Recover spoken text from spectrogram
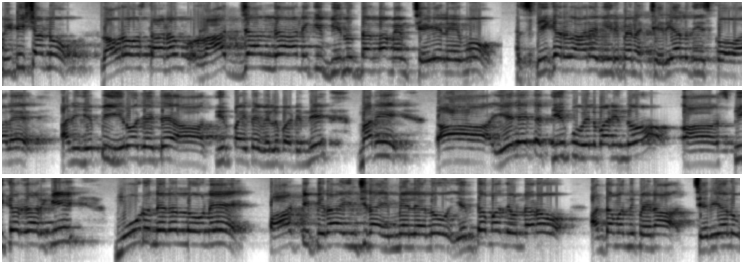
పిటిషన్ను గౌరవ స్థానం రాజ్యాంగానికి విరుద్ధంగా మేము చేయలేము. స్పీకర్ గారే వీరిపైన చర్యలు తీసుకోవాలి అని చెప్పి ఈ రోజు అయితే ఆ తీర్పు అయితే వెలువడింది. మరి ఆ ఏదైతే తీర్పు వెలువడిందో ఆ స్పీకర్ గారికి మూడు నెలల్లోనే పార్టీ ఫిరాయించిన ఎమ్మెల్యేలు ఎంతమంది ఉన్నారో అంతమంది పైన చర్యలు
